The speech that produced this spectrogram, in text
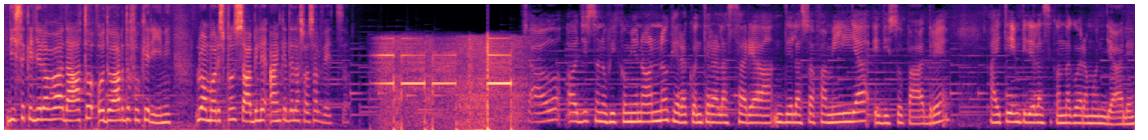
Disse che glielo aveva dato Odoardo Focherini, l'uomo responsabile anche della sua salvezza. Ciao, oggi sono qui con mio nonno che racconterà la storia della sua famiglia e di suo padre ai tempi della seconda guerra mondiale.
